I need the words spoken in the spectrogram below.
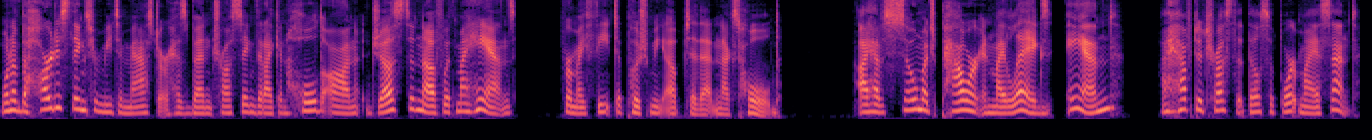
One of the hardest things for me to master has been trusting that I can hold on just enough with my hands for my feet to push me up to that next hold. I have so much power in my legs, and I have to trust that they'll support my ascent,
